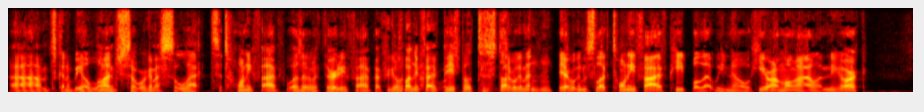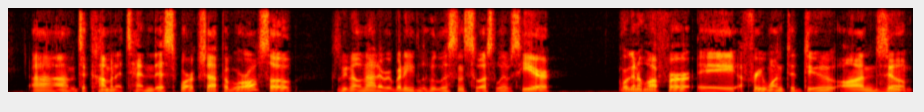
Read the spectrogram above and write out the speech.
Um, it's going to be a lunch, so we're going to select twenty five was it or thirty five? I forget. 25 people to start. So we're gonna Mhm. yeah we're gonna select 25 people that we know here on Long Island, New York, um, to come and attend this workshop. But we're also because we know not everybody who listens to us lives here. We're gonna offer a, a free one to do on Zoom.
